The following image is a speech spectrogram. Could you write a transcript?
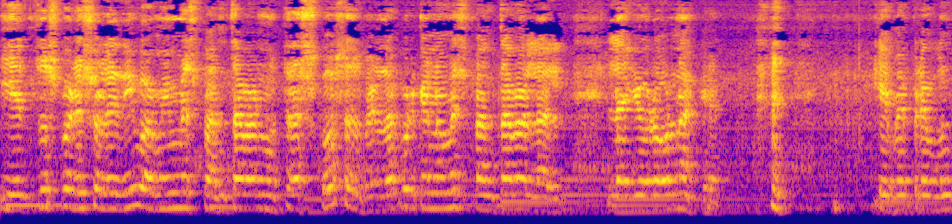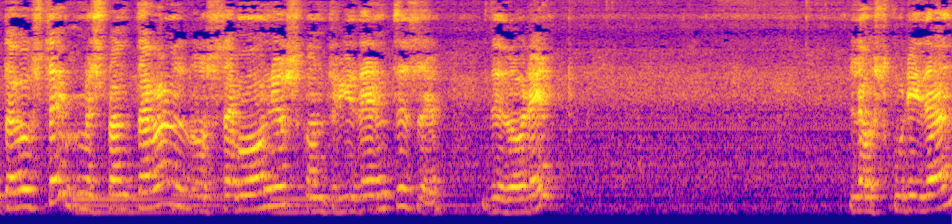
Y entonces por eso le digo, a mí me espantaban otras cosas, ¿verdad? Porque no me espantaba la, la llorona que, que me preguntaba usted, me espantaban los demonios contridentes de, de Doré, la oscuridad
